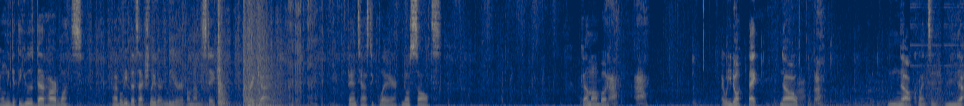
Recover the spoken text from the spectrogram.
Only get to use dead hard once. I believe that's actually their leader, if I'm not mistaken. Great guy. Fantastic player. No salt. Come on, buddy. Hey, what are you doing? Hey. No. No, Quentin. No.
